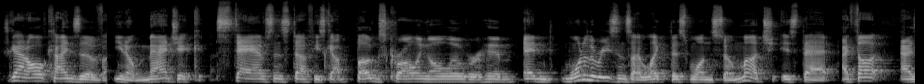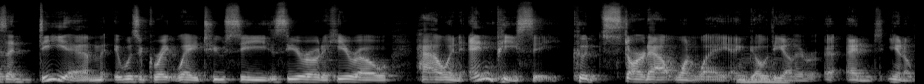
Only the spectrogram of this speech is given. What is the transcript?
He's got all kinds of, you know, magic staves and stuff. He's got bugs crawling all over him. And one of the reasons I like this one so much is that I thought as a DM, it was a great way to see Zero to Hero how an NPC could start out one way and go the mm. other and you know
